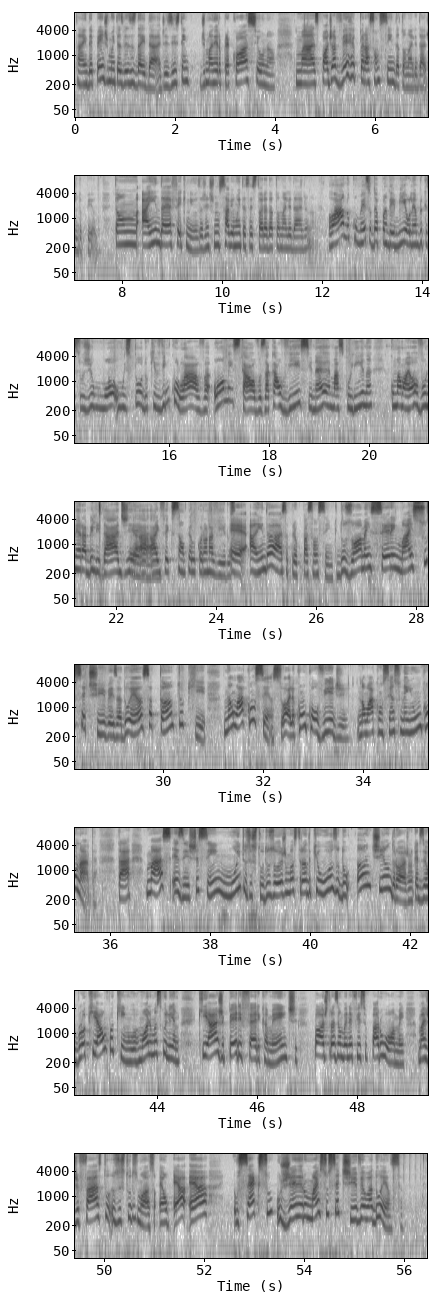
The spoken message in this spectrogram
Tá? Independe muitas vezes da idade. Existem de maneira precoce ou não, mas pode haver recuperação sim da tonalidade do pelo. Então ainda é fake news. A gente não sabe muito essa história da tonalidade não. Lá no começo da pandemia, eu lembro que surgiu um, um estudo que vinculava homens calvos à calvície, né, masculina com uma maior vulnerabilidade é. à, à, infecção pelo coronavírus. É, ainda há essa preocupação, sim, dos homens serem mais suscetíveis à doença, tanto que não há consenso. Olha, com o Covid não há consenso nenhum com nada. Tá? Mas existe sim muitos estudos hoje mostrando que o uso do antiandrógeno, quer dizer, o bloquear um pouquinho o hormônio masculino que age perifericamente, pode trazer um benefício para o homem, mas de fato os estudos mostram é, é, é o sexo, o gênero mais suscetível à doença.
